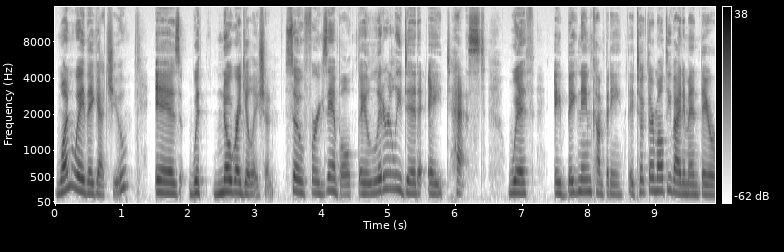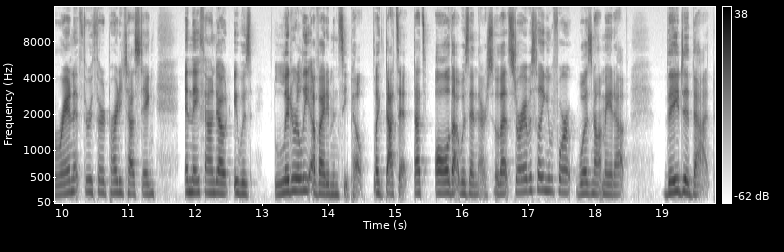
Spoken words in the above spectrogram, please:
one way they get you is with no regulation. So, for example, they literally did a test with a big name company. They took their multivitamin, they ran it through third party testing, and they found out it was literally a vitamin C pill. Like that's it. That's all that was in there. So that story I was telling you before was not made up. They did that.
